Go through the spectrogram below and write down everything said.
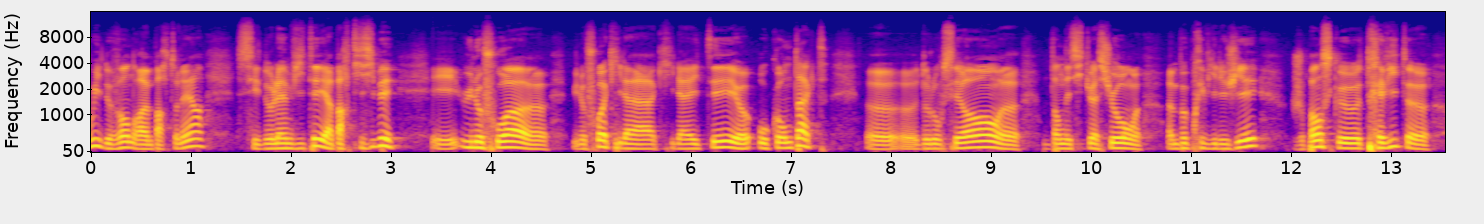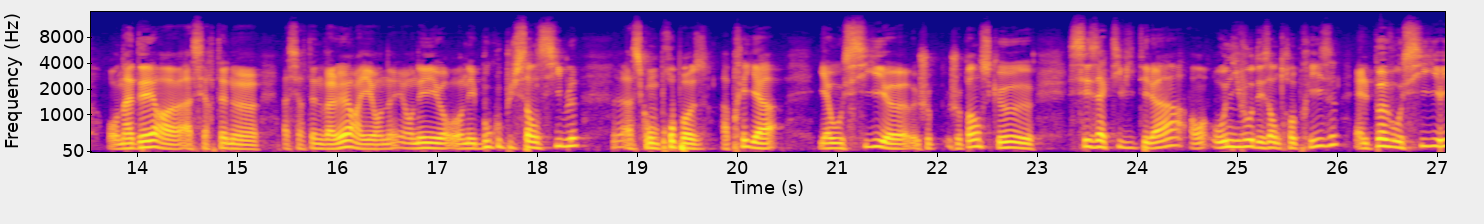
oui, de vendre à un partenaire, c'est de l'inviter à participer. Et une fois, euh, une fois qu'il a, qu'il a été euh, au contact euh, de l'océan, dans des situations un peu privilégiées, je pense que très vite, on adhère à certaines, certaines valeurs et on est, beaucoup plus sensible à ce qu'on propose. Après, il y a, y a aussi, je, je, pense que ces activités-là, au niveau des entreprises, elles peuvent aussi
